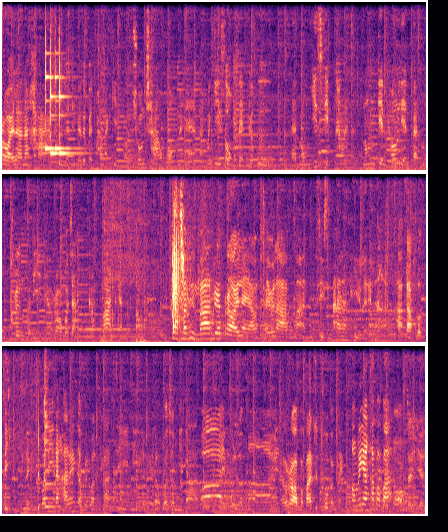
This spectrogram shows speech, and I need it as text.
ร้อยแล้วนะคะคืออันนี้ก็จะเป็นภารกิจของช่วงเช้าของแม่แอนนะเมื่อกี้ส่งเสร็จก็คือ8โมง20 ค่ะ น้องเกรนเข้าเรียน8โมงครึ่งพอดีเนี่ยเราก็จะกลับบ้านกันต่อกลับมาถึงบ้านเรียบร้อยแล้ว ใช้เวลาประมาณ 45 นาทีเลยนะคะขากลับรถติดนิดหนึ่งวันนี้นะคะเนื่องจากเป็นวันพระจีนนี่เลย เราก็จะมีการไหว้ผลไม้แล้วรอป๊าป๊าจุดทูบแบบหนึ่งพร้อมหรือยังคะป๊าป๊าพร้อมใจเย็น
